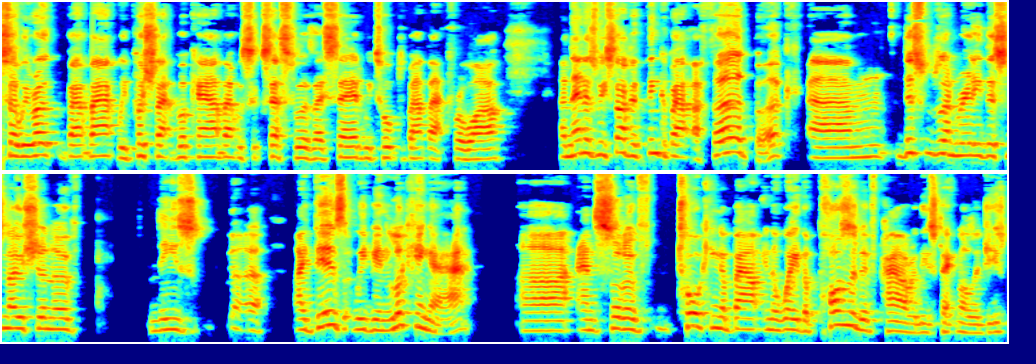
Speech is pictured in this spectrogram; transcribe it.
so we wrote about that. We pushed that book out. That was successful, as I said. We talked about that for a while. And then as we started to think about a third book, um, this was when really this notion of these uh, ideas that we'd been looking at uh, and sort of talking about, in a way, the positive power of these technologies,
